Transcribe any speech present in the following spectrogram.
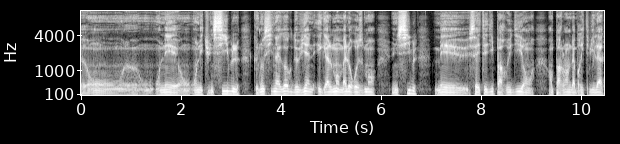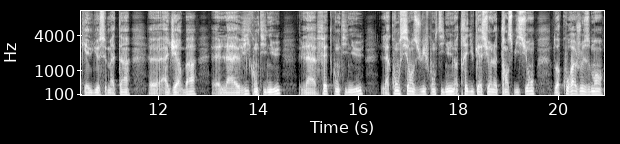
on, euh, on, est on, est une cible, que nos synagogues deviennent également malheureusement une cible. Mais ça a été dit par Rudy en, en parlant de la Brit Mila qui a eu lieu ce matin à Djerba. La vie continue, la fête continue, la conscience juive continue, notre éducation et notre transmission doit courageusement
